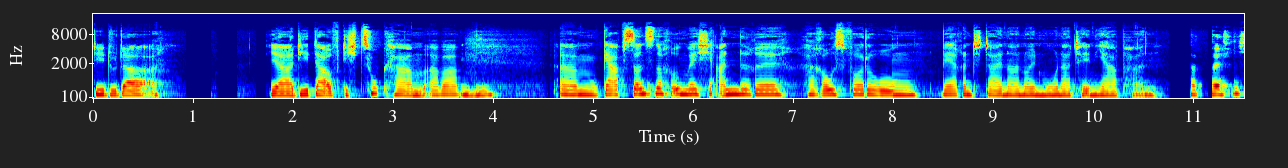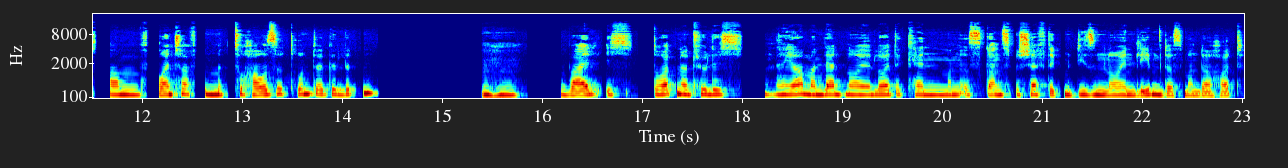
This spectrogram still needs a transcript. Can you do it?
die du da, ja, die da auf dich zukamen. Aber ähm, gab es sonst noch irgendwelche andere Herausforderungen während deiner neun Monate in Japan? Tatsächlich haben Freundschaften mit zu Hause drunter gelitten, Mhm. weil ich dort natürlich, naja, man lernt neue Leute kennen, man ist ganz beschäftigt mit diesem neuen Leben, das man da hat.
